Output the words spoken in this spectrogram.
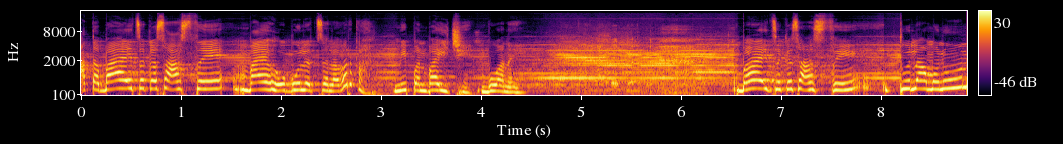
आता बायाचं कसं असतंय बाय हो बोलत चला बरं का. मी पण बाईची बुवा नाही. बायाचं कसं असते तुला म्हणून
